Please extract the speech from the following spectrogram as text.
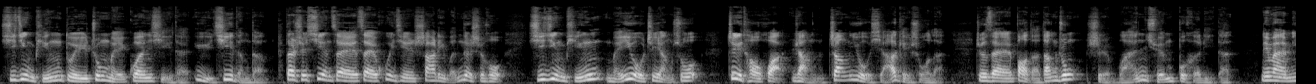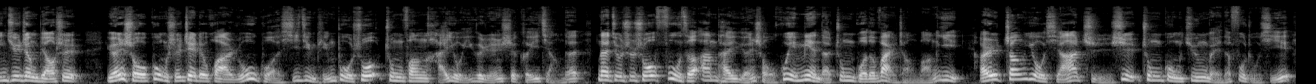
习近平对中美关系的预期等等。但是现在在会见沙利文的时候，习近平没有这样说，这套话让张幼霞给说了，这在报道当中是完全不合理的。另外，明居正表示，元首共识这类话，如果习近平不说，中方还有一个人是可以讲的，那就是说负责安排元首会面的中国的外长王毅。而张幼霞只是中共军委的副主席，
